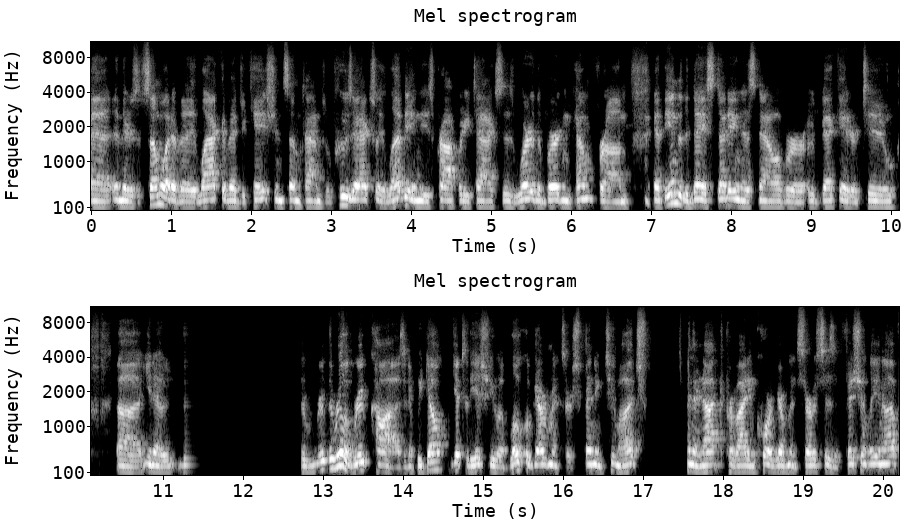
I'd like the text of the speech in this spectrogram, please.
uh, and there's somewhat of a lack of education sometimes of who's actually levying these property taxes where did the burden come from at the end of the day studying this now over a decade or two uh, you know the, the real root cause. And if we don't get to the issue of local governments are spending too much and they're not providing core government services efficiently enough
